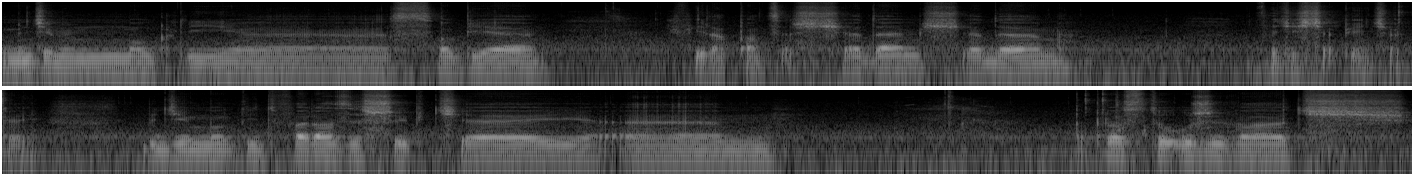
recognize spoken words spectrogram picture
będziemy mogli e, sobie chwila pancerz 7, 7 25 ok będziemy mogli dwa razy szybciej po prostu używać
